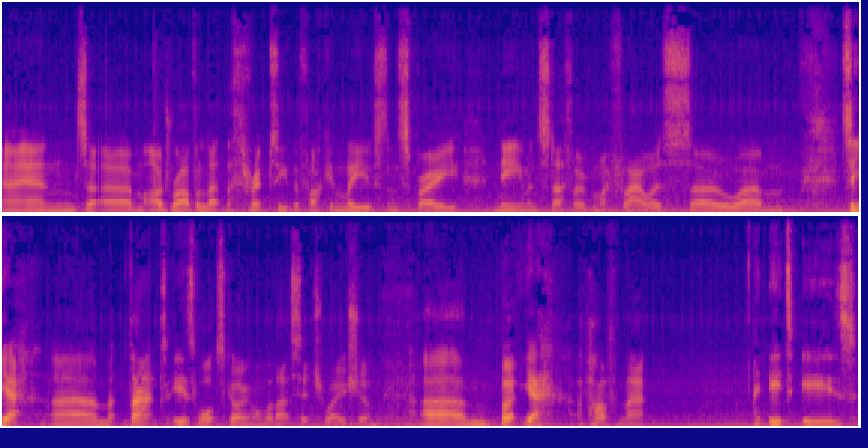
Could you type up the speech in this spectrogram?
and um, I'd rather let the thrips eat the fucking leaves than spray neem and stuff over my flowers. So, um, so yeah, um, that is what's going on with that situation. Um, but yeah, apart from that, it is.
